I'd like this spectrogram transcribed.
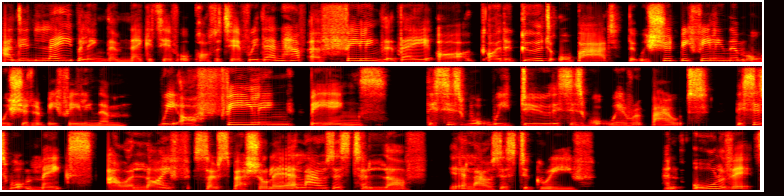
And in labeling them negative or positive, we then have a feeling that they are either good or bad, that we should be feeling them or we shouldn't be feeling them. We are feeling beings. This is what we do. This is what we're about. This is what makes our life so special. It allows us to love. It allows us to grieve. And all of it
